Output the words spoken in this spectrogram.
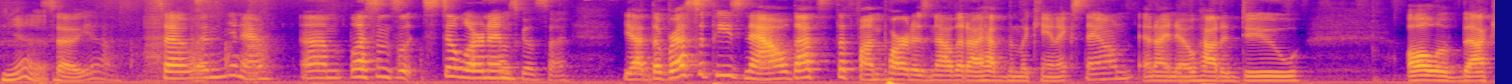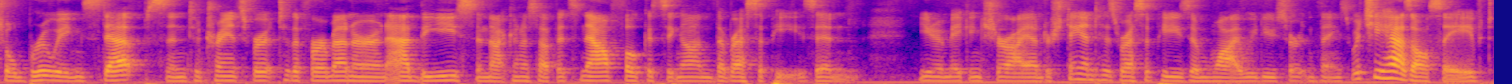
Yeah. So yeah. So and you know, um, lessons still learning. I was gonna say. Yeah, the recipes now, that's the fun part is now that I have the mechanics down and I know how to do all of the actual brewing steps and to transfer it to the fermenter and add the yeast and that kind of stuff. It's now focusing on the recipes and you know making sure I understand his recipes and why we do certain things, which he has all saved.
